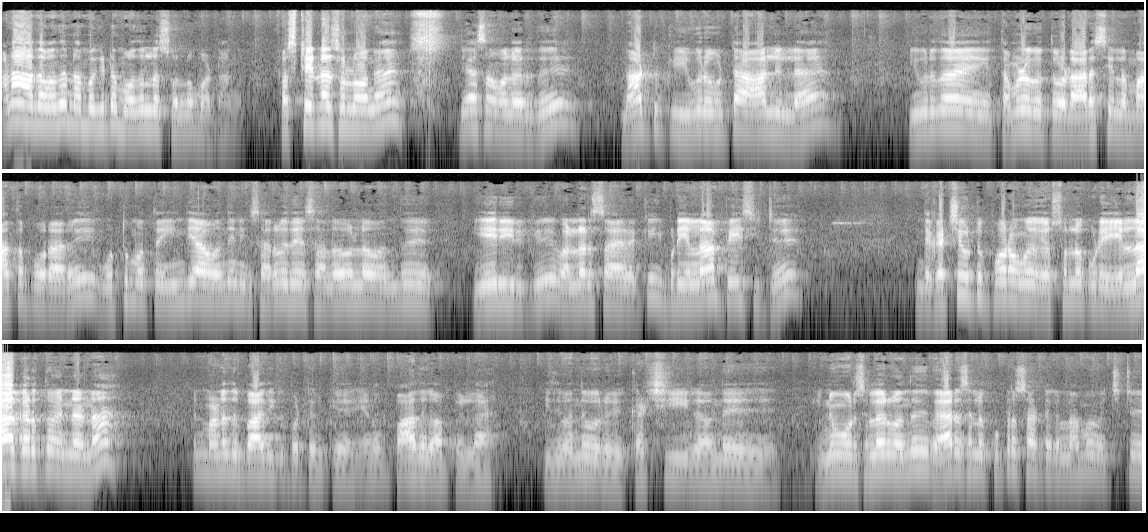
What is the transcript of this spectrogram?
ஆனால் அதை வந்து நம்மக்கிட்ட முதல்ல சொல்ல மாட்டாங்க. ஃபஸ்ட்டு என்ன சொல்லுவாங்க? தேசம் வளருது. நாட்டுக்கு இவரை விட்டால் ஆள் இல்லை. இவர் தான் தமிழகத்தோட அரசியலை மாற்ற போகிறாரு ஒட்டுமொத்த இந்தியா வந்து இன்றைக்கி சர்வதேச அளவில் வந்து ஏறி இருக்குது வல்லரசாக இருக்குது இப்படியெல்லாம் பேசிட்டு இந்த கட்சி விட்டு போகிறவங்க சொல்லக்கூடிய எல்லா கருத்தும் என்னென்னா என் மனது பாதிக்கப்பட்டிருக்கு. எனக்கு பாதுகாப்பு இல்லை. இது வந்து ஒரு கட்சியில் வந்து இன்னும் ஒரு சிலர் வந்து வேறு சில குற்றச்சாட்டுகள் இல்லாமல் வச்சுட்டு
